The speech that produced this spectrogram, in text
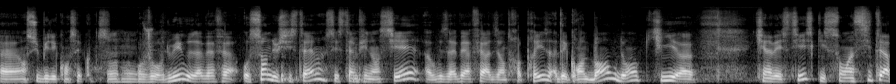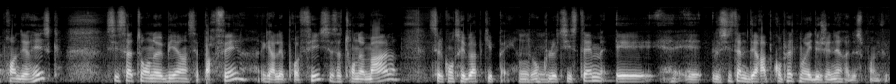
en subit les conséquences. Mhm. Aujourd'hui, vous avez affaire au centre du système, système financier, vous avez affaire à des entreprises, à des grandes banques, donc qui qui investissent, qui sont incités à prendre des risques. Si ça tourne bien, c'est parfait, regarde les profits. Si ça tourne mal, c'est le contribuable qui paye. Mhm. Donc le système, est, le système dérape complètement et dégénère de ce point de vue.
